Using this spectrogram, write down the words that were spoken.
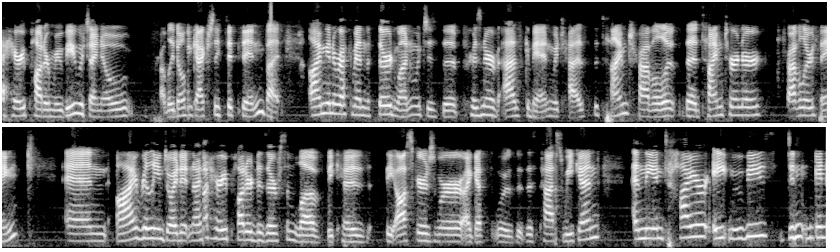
a Harry Potter movie, which I know probably don't think actually fits in, but I'm going to recommend the third one, which is The Prisoner of Azkaban, which has the time travel, the time turner traveler thing. And I really enjoyed it, and I thought Harry Potter deserved some love because the Oscars were, I guess, was it this past weekend, and the entire eight movies didn't win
